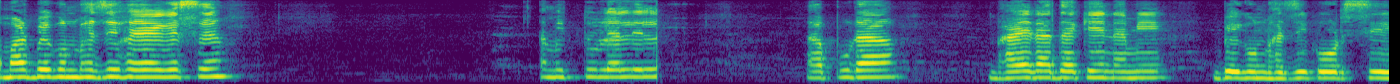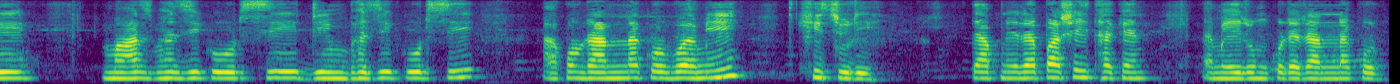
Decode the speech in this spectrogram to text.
আমার বেগুন ভাজি হয়ে গেছে। আমি তুলে নিলাম। আপুরা ভাইরা দেখেন, আমি বেগুন ভাজি করছি, মাছ ভাজি করছি, ডিম ভাজি করছি। এখন রান্না করব আমি খিচুড়ি। তা আপনারা পাশেই থাকেন, আমি এরম করে রান্না করব।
